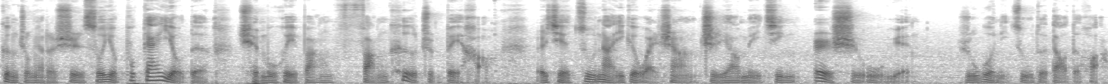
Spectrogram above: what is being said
更重要的是，所有不该有的，全部会帮房客准备好，而且租那一个晚上只要美金二十五元，如果你租得到的话。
